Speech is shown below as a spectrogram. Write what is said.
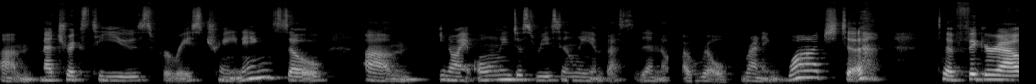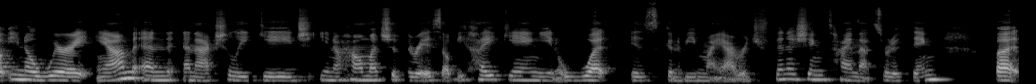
um, metrics to use for race training. So um, you know i only just recently invested in a real running watch to to figure out you know where i am and and actually gauge you know how much of the race i'll be hiking you know what is going to be my average finishing time that sort of thing. But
